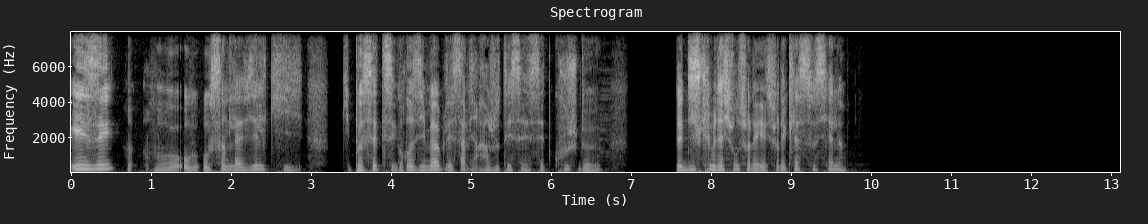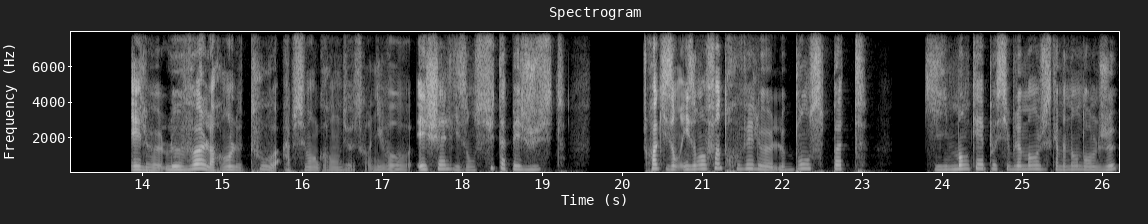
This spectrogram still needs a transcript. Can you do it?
aisés au, sein de la ville qui, possèdent ces gros immeubles et ça vient rajouter cette couche de, discrimination sur les classes sociales. Et le, vol rend le tout absolument grandiose. Au niveau échelle, ils ont su taper juste. Je crois qu'ils ont, ils enfin trouvé le, le bon spot qui manquait possiblement jusqu'à maintenant dans le jeu.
